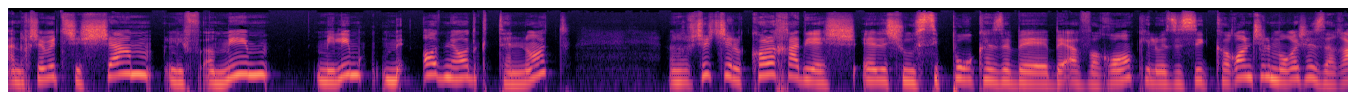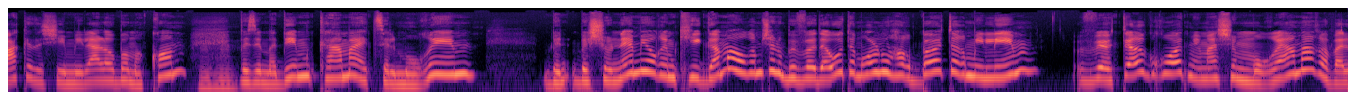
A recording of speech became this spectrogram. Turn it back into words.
אני חושבת ששם לפעמים מילים מאוד מאוד קטנות, אני חושבת שלכל אחד יש איזשהו סיפור כזה בעברו, כאילו איזה זיכרון של מורה שזרק איזושהי מילה לא במקום, mm-hmm. וזה מדהים כמה אצל מורים, בשונה מהורים, כי גם ההורים שלנו בוודאות אמרו לנו הרבה יותר מילים ויותר גרועות ממה שמורה אמר, אבל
